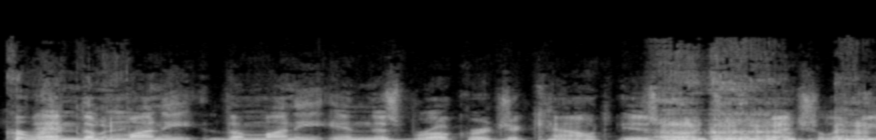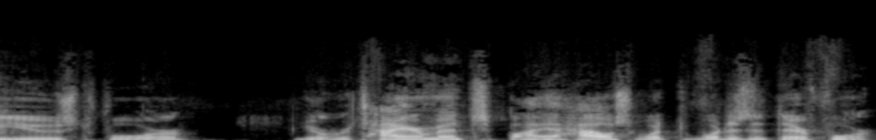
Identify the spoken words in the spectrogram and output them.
correctly. And the money, the money in this brokerage account is going to eventually be used for your retirement, buy a house. What what is it there for?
